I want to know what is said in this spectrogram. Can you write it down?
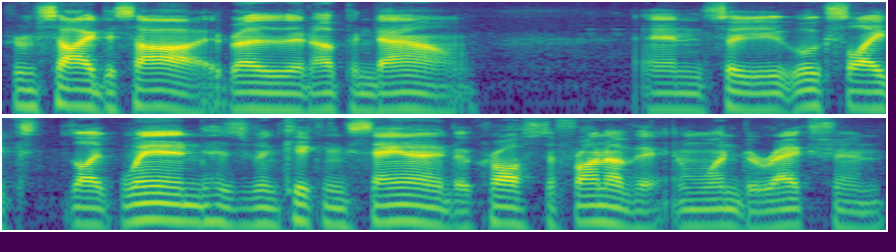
from side to side rather than up and down, and so it looks like like wind has been kicking sand across the front of it in one direction,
